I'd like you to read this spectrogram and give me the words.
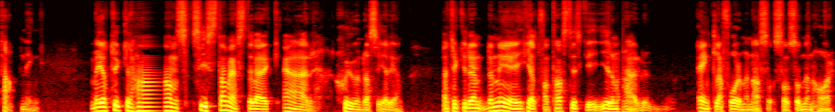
tappning. Men jag tycker hans sista mästerverk är 700-serien. Jag tycker den, den är helt fantastisk i, i de här enkla formerna som, som den har.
